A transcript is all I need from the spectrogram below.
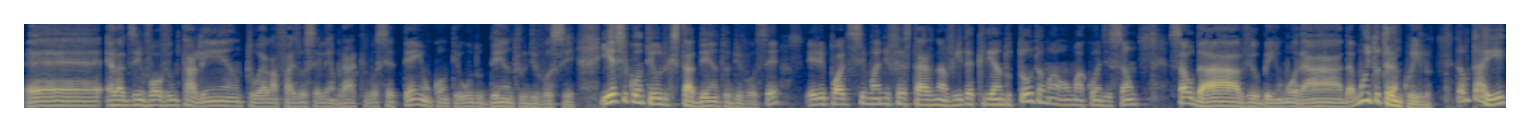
é, ela desenvolve um talento, ela faz você lembrar que você tem um conteúdo dentro de você. E esse conteúdo que está dentro de você, ele pode se manifestar na vida criando toda uma, uma condição saudável agradável, bem-humorada, muito tranquilo. Então tá aí,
